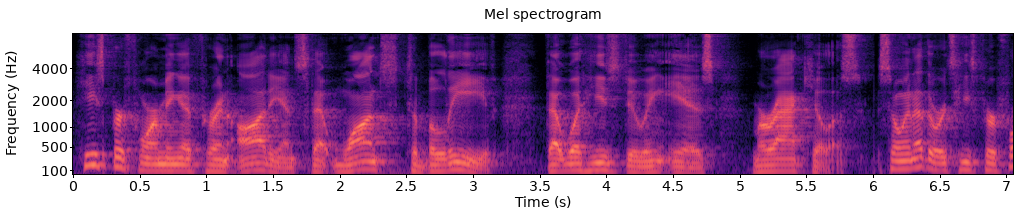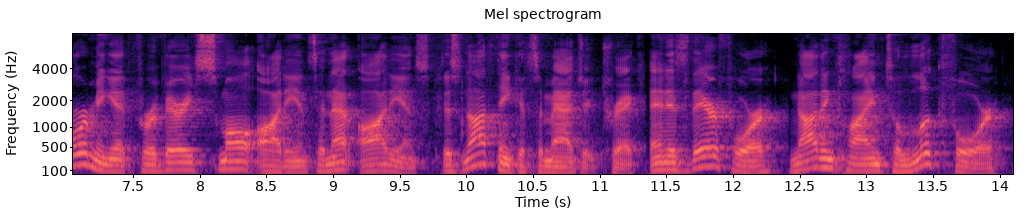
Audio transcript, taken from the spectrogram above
he's performing it for an audience that wants to believe that what he's doing is miraculous. So, in other words, he's performing it for a very small audience, and that audience does not think it's a magic trick and is therefore not inclined to look for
